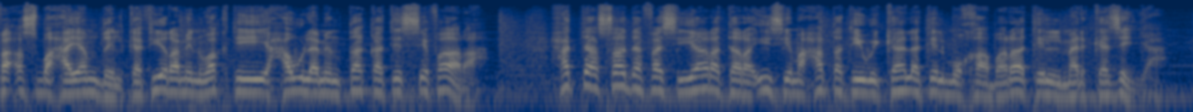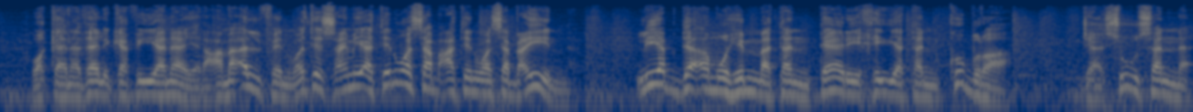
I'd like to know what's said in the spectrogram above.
فأصبح يمضي الكثير من وقته حول منطقة السفارة حتى صادف سيارة رئيس محطة وكالة المخابرات المركزية وكان ذلك في يناير عام 1977 ليبدأ مهمة تاريخية كبرى جاسوسا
